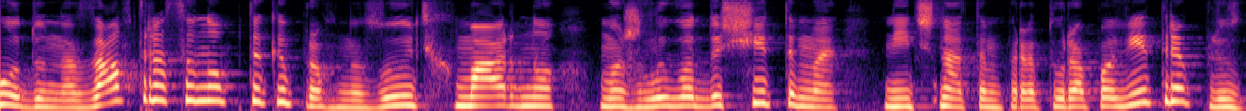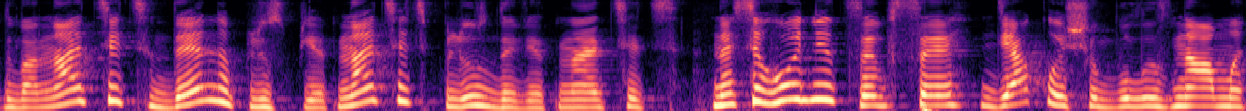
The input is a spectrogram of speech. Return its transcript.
Погоду на завтра синоптики прогнозують хмарно, можливо, дощитиме. Нічна температура повітря плюс 12, денна плюс 15, плюс 19. На сьогодні це все. Дякую, що були з нами.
